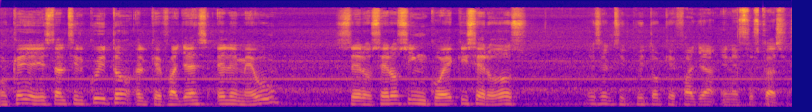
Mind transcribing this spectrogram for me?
Ok, ahí está el circuito. El que falla es LMU 005X02. Es el circuito que falla en estos casos.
